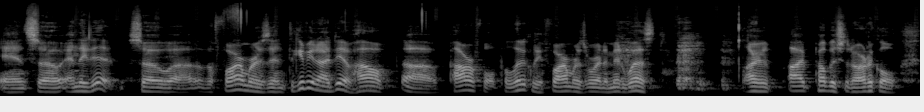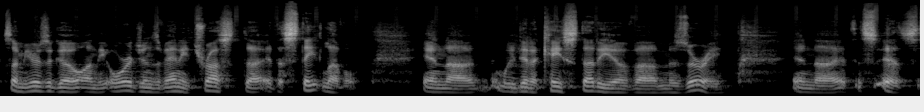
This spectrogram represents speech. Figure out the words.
And so, and they did. So uh, the farmers, and to give you an idea of how uh, powerful politically farmers were in the Midwest, I, I, published an article some years ago on the origins of antitrust uh, at the state level. And uh, we did a case study of uh, Missouri. And uh, it's, it's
